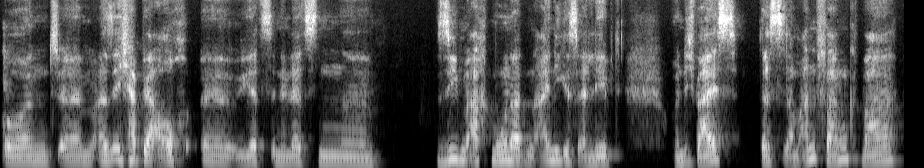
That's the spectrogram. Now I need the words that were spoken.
Und ähm, also ich habe ja auch äh, jetzt in den letzten äh, sieben, acht Monaten einiges erlebt. Und ich weiß, dass am Anfang war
